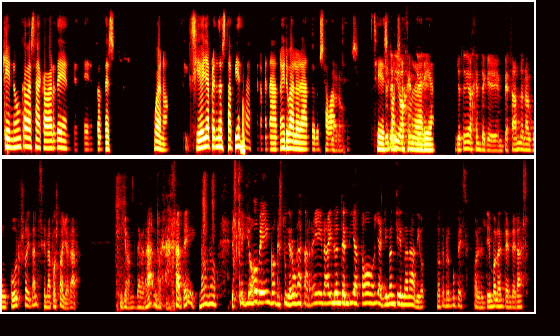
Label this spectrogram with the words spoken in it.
que nunca vas a acabar de entender. Entonces, bueno, si hoy aprendo esta pieza, fenomenal, no ir valorando los avances. Sí, ese yo, he tenido gente, daría. yo he tenido gente que empezando en algún curso y tal, se me ha puesto a llorar. Y yo, de verdad, relájate. No, no, es que yo vengo de estudiar una carrera y lo entendía todo y aquí no entiendo a nadie. No te preocupes, con el tiempo lo entenderás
